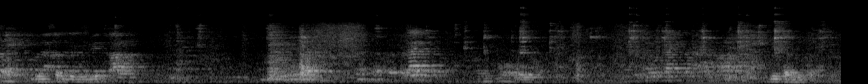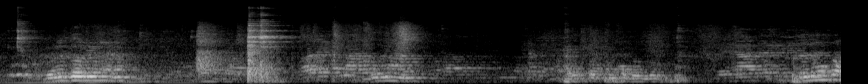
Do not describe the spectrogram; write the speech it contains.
Doon sa dulo. Dito, dito. Dulo-dulo yung ano. Dulo mo. Baliktad mo dulo. Dulo mo ba?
